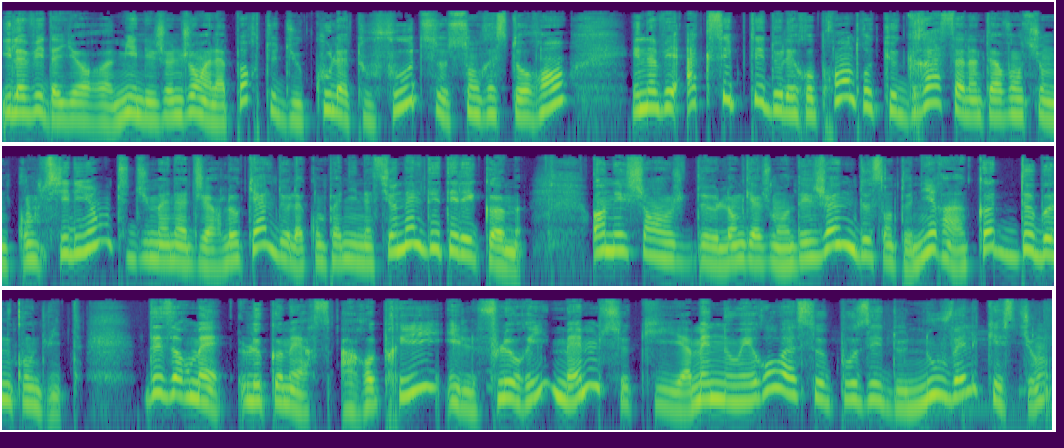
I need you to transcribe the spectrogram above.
Il avait d'ailleurs mis les jeunes gens à la porte du Kulatu Foods, son restaurant, et n'avait accepté de les reprendre que grâce à l'intervention conciliante du manager local de la compagnie nationale des télécoms, en échange de l'engagement des jeunes de s'en tenir à un code de bonne conduite. Désormais, le commerce a repris, il fleurit même, ce qui amène nos héros à se poser de nouvelles questions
